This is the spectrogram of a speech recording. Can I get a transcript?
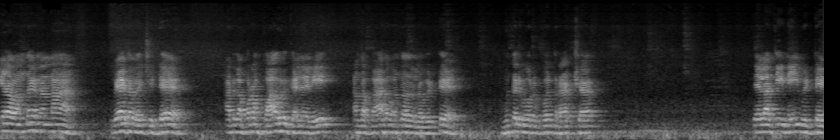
இதை வந்து என்னென்னா வேக வச்சுட்டு அதுக்கப்புறம் பாகு கிளறி அந்த பாகை வந்து அதில் விட்டு முந்திரி பருப்பு திராட்சை எல்லாத்தையும் நெய் விட்டு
